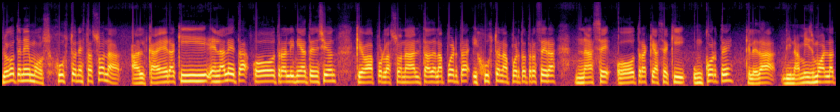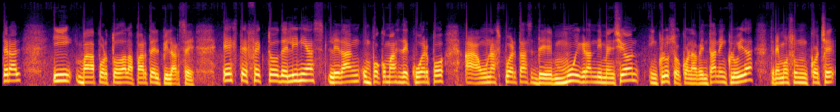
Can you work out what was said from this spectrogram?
Luego tenemos justo en esta zona, al caer aquí en la aleta, otra línea de tensión que va por la zona alta de la puerta y justo en la puerta trasera nace otra que hace aquí un corte que le da dinamismo al lateral y va por toda la parte del pilar C. Este efecto de líneas le dan un poco más de cuerpo a unas puertas de muy gran dimensión, incluso con la ventana incluida. Tenemos un coche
